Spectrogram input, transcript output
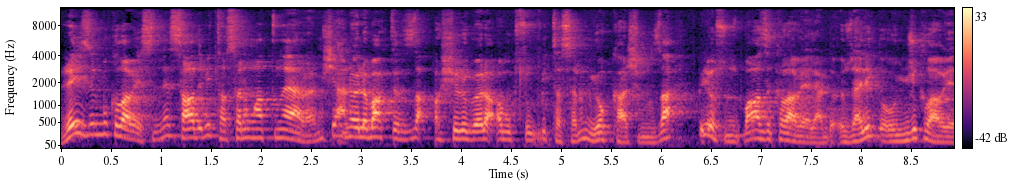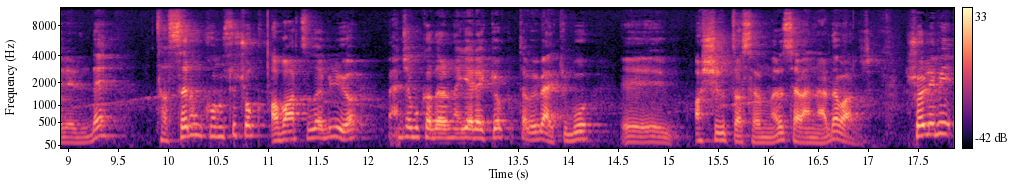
Razer bu klavyesinde sade bir tasarım hattına yer vermiş. Yani öyle baktığınızda aşırı böyle abuk subuk bir tasarım yok karşımızda. Biliyorsunuz bazı klavyelerde özellikle oyuncu klavyelerinde tasarım konusu çok abartılabiliyor. Bence bu kadarına gerek yok. Tabi belki bu e, aşırı tasarımları sevenler de vardır. Şöyle bir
